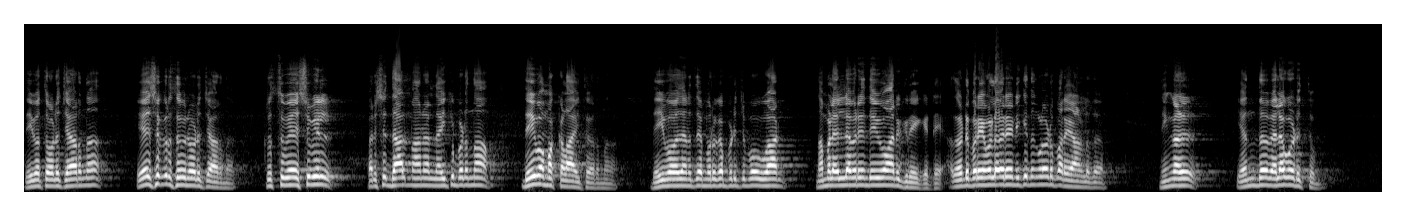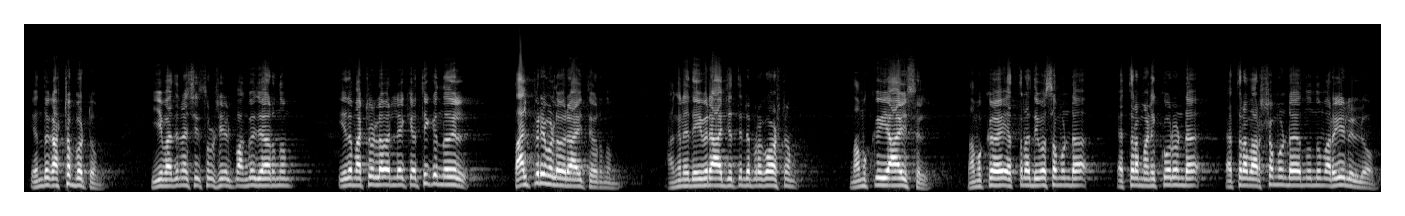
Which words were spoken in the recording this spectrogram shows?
ദൈവത്തോട് ചേർന്ന് യേശു ക്രിസ്തുവിനോട് ചേർന്ന് ക്രിസ്തു യേശുവിൽ പരിശുദ്ധാത്മാവിനാൽ നയിക്കപ്പെടുന്ന ദൈവമക്കളായി തീർന്ന്. ദൈവവചനത്തെ മുറുകെ പിടിച്ചു പോകുവാൻ നമ്മളെല്ലാവരെയും ദൈവം അനുഗ്രഹിക്കട്ടെ. അതുകൊണ്ട് പ്രിയമുള്ളവരെ എനിക്ക് നിങ്ങളോട് പറയാനുള്ളത് നിങ്ങൾ എന്ത് വില കൊടുത്തും എന്ത് കഷ്ടപ്പെട്ടും ഈ വചന ശുശ്രൂഷയിൽ പങ്കുചേർന്നും ഇത് മറ്റുള്ളവരിലേക്ക് എത്തിക്കുന്നതിൽ താല്പര്യമുള്ളവരായി തീർന്നു അങ്ങനെ ദൈവരാജ്യത്തിന്റെ പ്രഘോഷണം നമുക്ക് ഈ ആയുസ്സിൽ നമുക്ക് എത്ര ദിവസമുണ്ട് എത്ര മണിക്കൂറുണ്ട് എത്ര വർഷമുണ്ട് എന്നൊന്നും അറിയില്ലല്ലോ.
